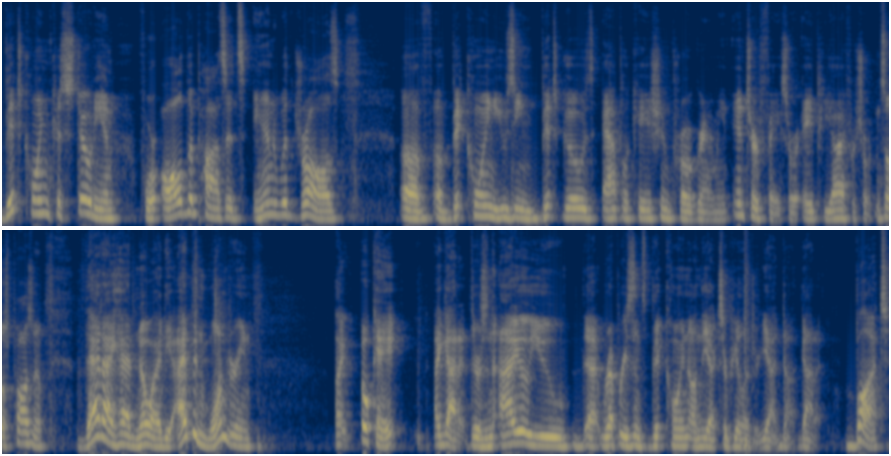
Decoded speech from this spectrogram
Bitcoin custodian for all deposits and withdrawals of, of Bitcoin using BitGo's application programming interface, or API for short. And so, pause now. That I had no idea. I've been wondering, like, okay, I got it. There's an IOU that represents Bitcoin on the XRP ledger. Yeah, got it. But,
